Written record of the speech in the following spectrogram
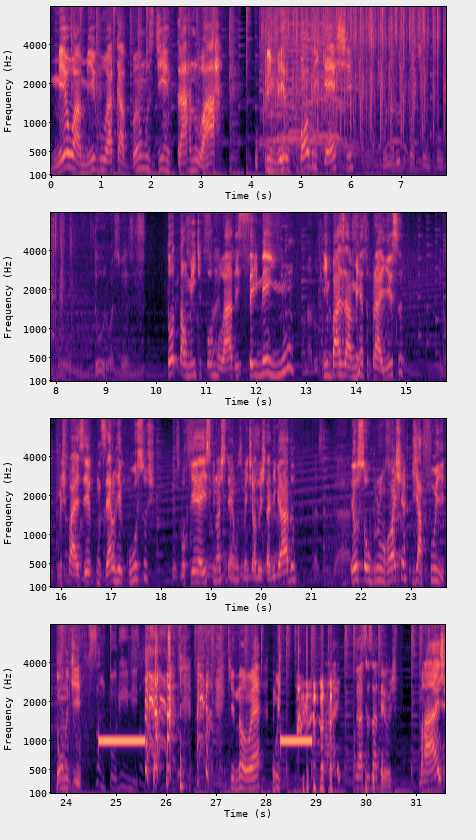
Meu amigo, acabamos de entrar no ar. O primeiro Pobrecast. O Naruto pode ser um pouco duro às vezes. Totalmente formulado e sem nenhum embasamento para isso. Vamos fazer com zero recursos, porque é isso que nós temos. O ventilador está ligado. Eu sou o Bruno Rocha, já fui dono de que não é o graças a Deus. Mas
